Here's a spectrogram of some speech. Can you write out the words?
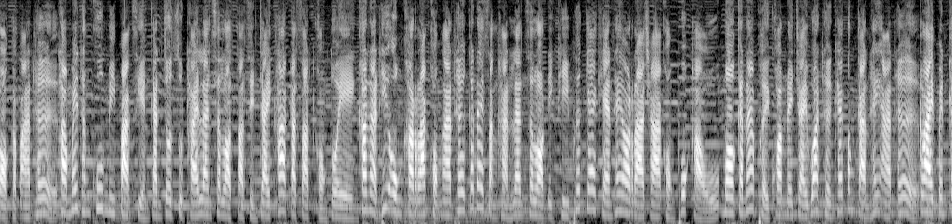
บอกกับอาเธอร์ทำให้ทั้งคู่มีปากเสียงกันจนสุดท้ายแลนสลอตตัดสินใจฆ่ากษัตริย์ของตัวเอง ขณะที่องครักษ์ของอาเธอร์ก็ได้สังหารแลนสลอตอีกทีเพื่อแก้แค้นให้ราชาของพวกเขา มอร์กาน่าเผยความในใจว่าเธอแค่ต้องการให้อาเธอร์ กลายเป็นก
